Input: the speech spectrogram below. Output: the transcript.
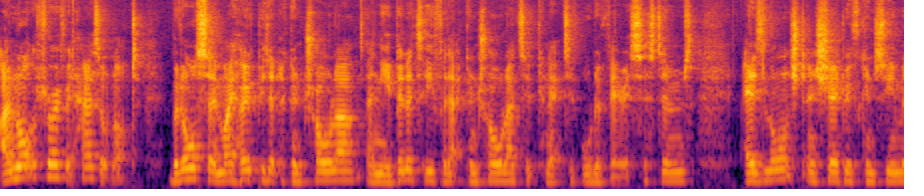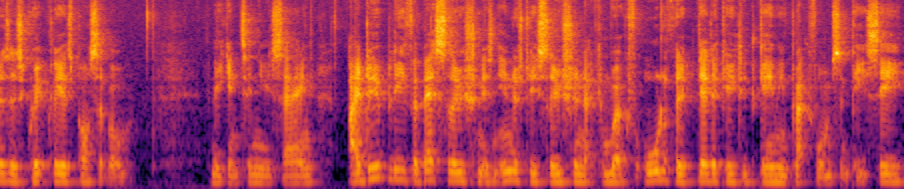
I'm not sure if it has or not, but also my hope is that the controller and the ability for that controller to connect with all the various systems is launched and shared with consumers as quickly as possible. And he continues saying, I do believe the best solution is an industry solution that can work for all of the dedicated gaming platforms and PC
